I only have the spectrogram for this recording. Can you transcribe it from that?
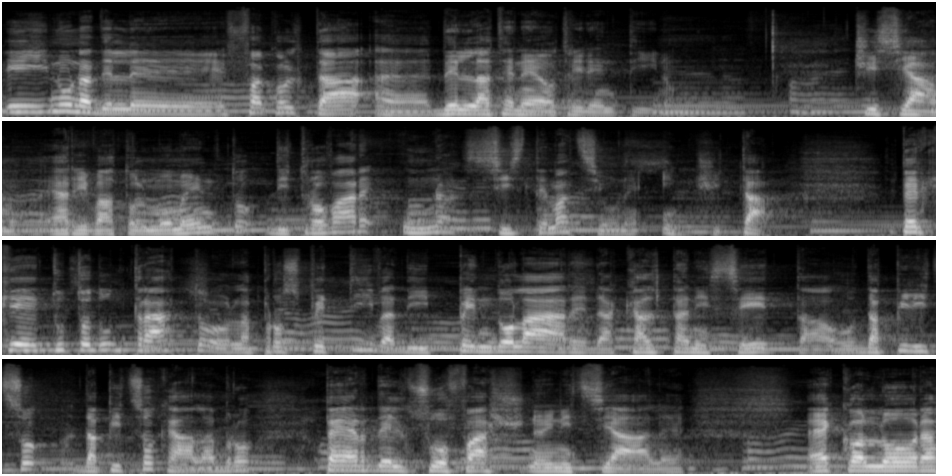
in una delle facoltà eh, dell'Ateneo Tridentino. Ci siamo, è arrivato il momento di trovare una sistemazione in città. Perché tutto d'un tratto la prospettiva di pendolare da Caltanissetta o da, Pilizzo, da Pizzo Calabro perde il suo fascino iniziale. Ecco allora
